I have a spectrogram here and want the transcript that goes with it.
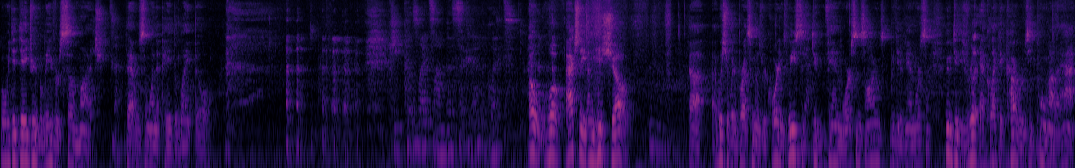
Well, we did Daydream Believer so much. That was the one that paid the light bill. Keep those lights on, those psychedelic lights. Oh, well, actually, on his show, uh, I wish I would have brought some of those recordings. We used to Yeah. do Van Morrison songs. We did a Van Morrison. We would do these really eclectic covers. He'd pull them out of the hat.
